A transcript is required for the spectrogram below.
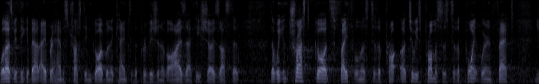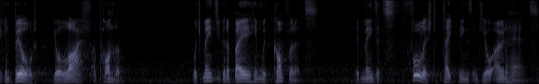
Well, as we think about Abraham's trust in God when it came to the provision of Isaac, he shows us that, that we can trust God's faithfulness to, the pro, uh, to his promises to the point where, in fact, you can build your life upon them, which means you can obey him with confidence. It means it's foolish to take things into your own hands,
